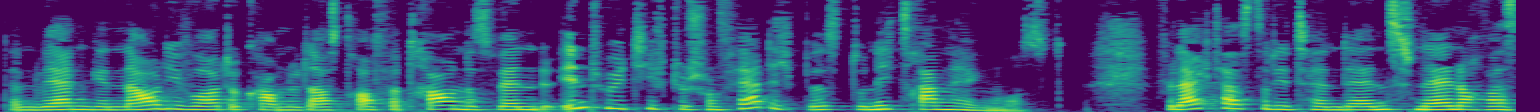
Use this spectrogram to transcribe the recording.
dann werden genau die Worte kommen. Du darfst darauf vertrauen, dass wenn intuitiv du schon fertig bist, du nichts ranhängen musst. Vielleicht hast du die Tendenz, schnell noch was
